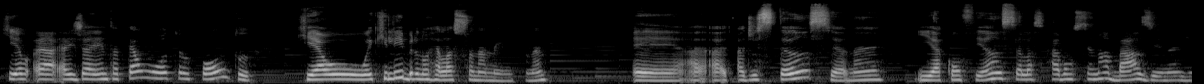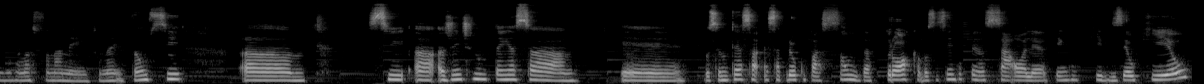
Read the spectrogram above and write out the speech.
Que eu, aí já entra até um outro ponto, que é o equilíbrio no relacionamento, né? É, a, a, a, distância, né? E a confiança, elas acabam sendo a base, né, de um relacionamento, né? Então, se, uh, se a, a gente não tem essa é, você não ter essa, essa preocupação da troca, você sempre pensar, olha, tenho que dizer o que eu,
